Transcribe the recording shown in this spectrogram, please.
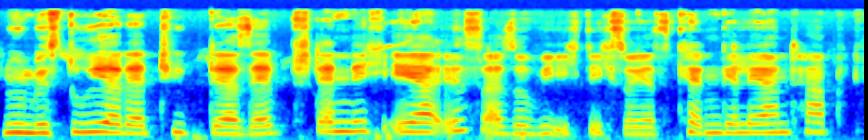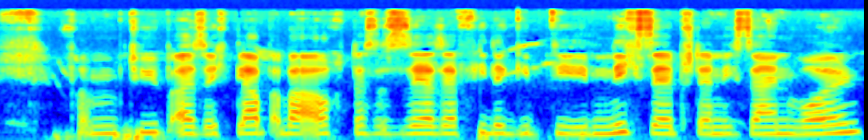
Nun bist du ja der Typ, der selbstständig eher ist, also wie ich dich so jetzt kennengelernt habe vom Typ. Also ich glaube aber auch, dass es sehr, sehr viele gibt, die eben nicht selbstständig sein wollen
